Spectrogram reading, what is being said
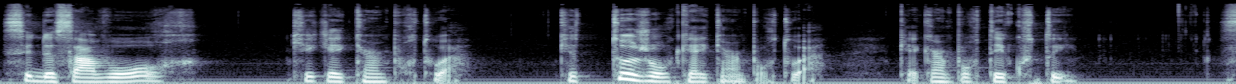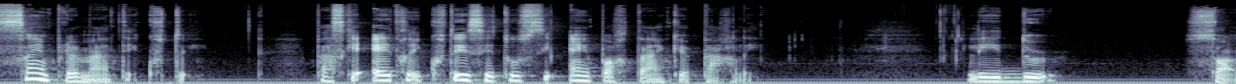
c'est de savoir qu'il y a quelqu'un pour toi, qu'il y a toujours quelqu'un pour toi, quelqu'un pour t'écouter. Simplement t'écouter. Parce qu'être écouté, c'est aussi important que parler. Les deux sont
